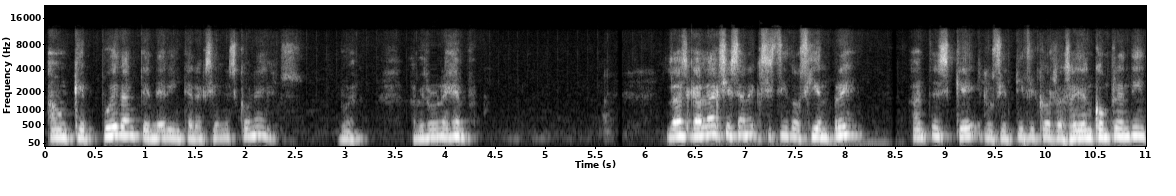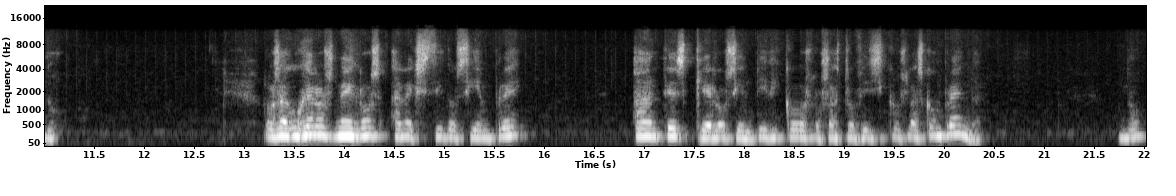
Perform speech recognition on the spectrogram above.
aunque puedan tener interacciones con ellos. Bueno, a ver un ejemplo. Las galaxias han existido siempre antes que los científicos las hayan comprendido. Los agujeros negros han existido siempre antes que los científicos, los astrofísicos las comprendan. ¿No?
